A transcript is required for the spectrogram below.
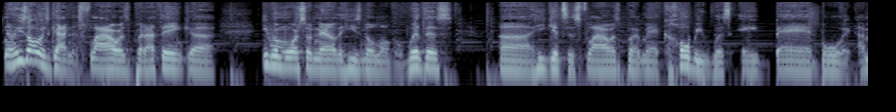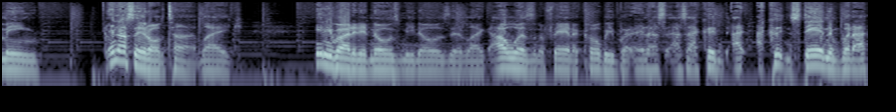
you know he's always gotten his flowers, but I think uh, even more so now that he's no longer with us, uh, he gets his flowers. But man, Kobe was a bad boy. I mean, and I say it all the time, like anybody that knows me knows that like I wasn't a fan of Kobe, but and I, I, I couldn't I, I couldn't stand him, but I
